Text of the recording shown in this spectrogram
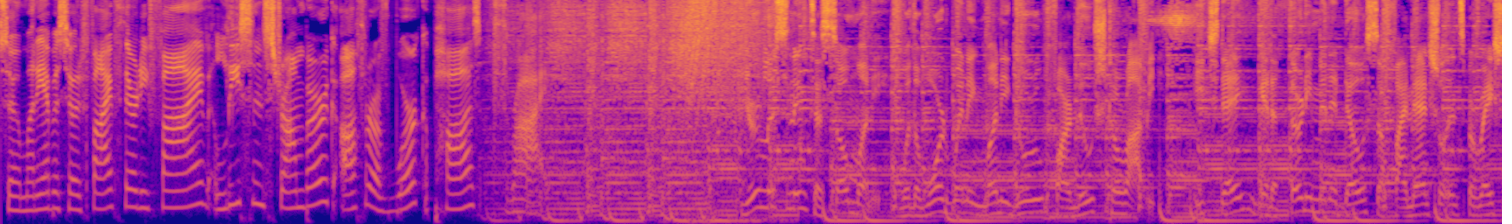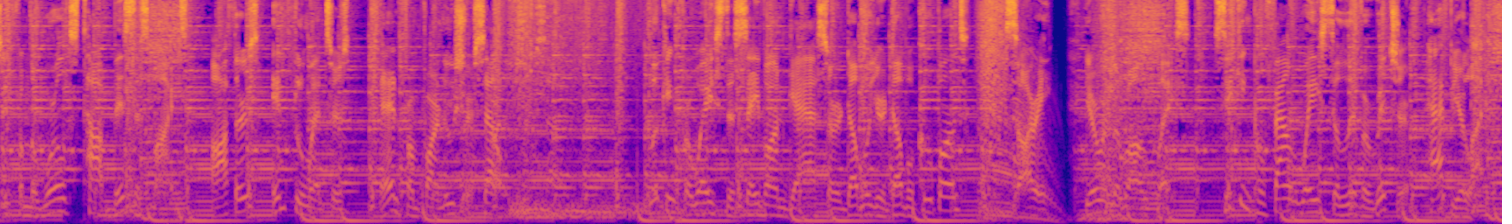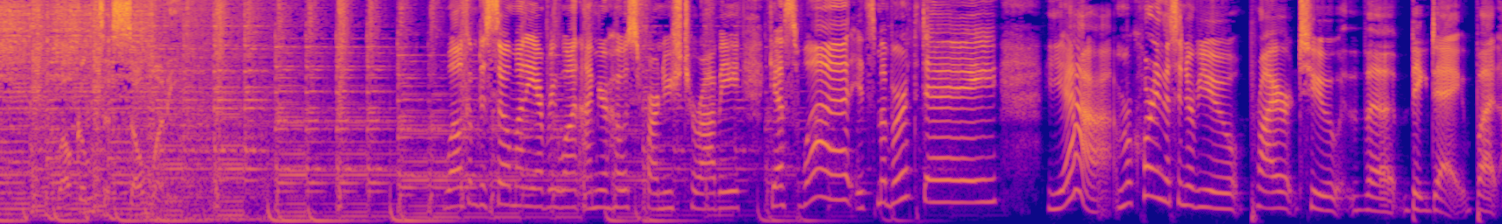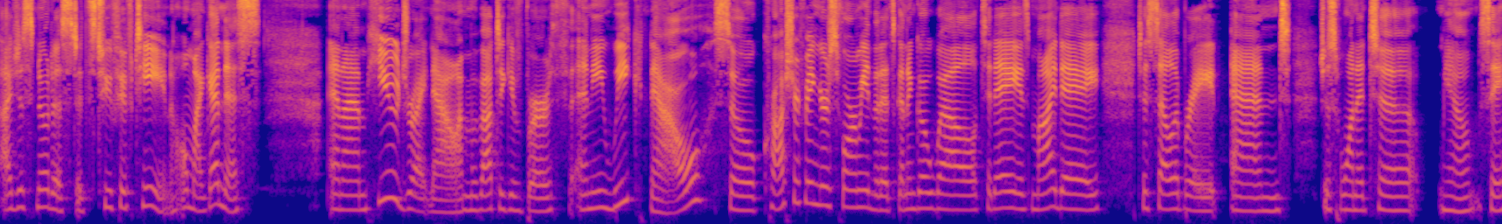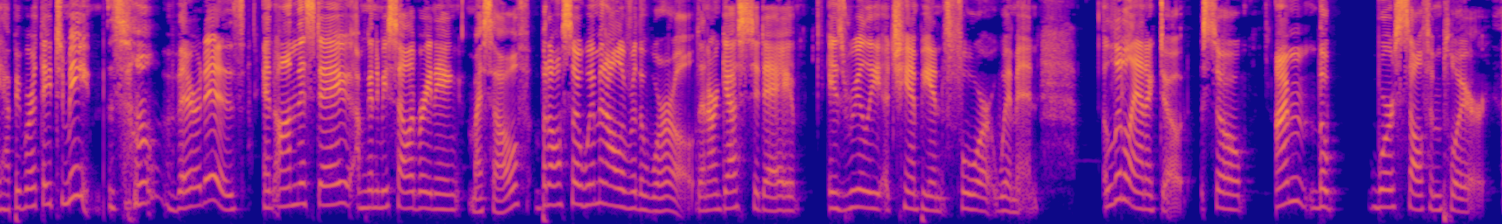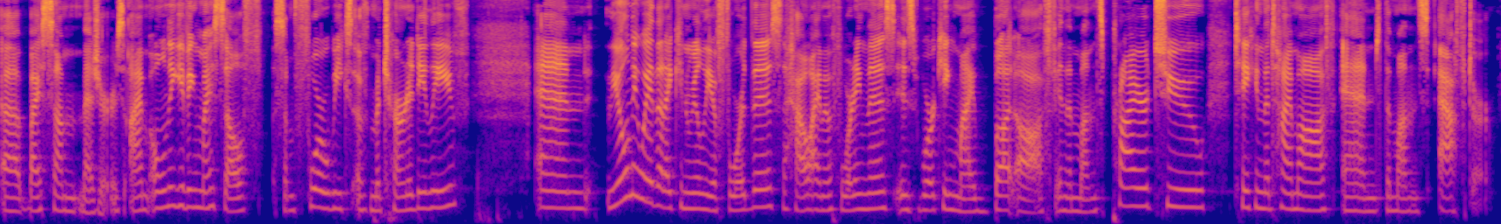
So Money episode 535, Lisen Stromberg, author of Work, Pause, Thrive. You're listening to So Money with award winning money guru Farnoosh Torabi. Each day, get a 30 minute dose of financial inspiration from the world's top business minds, authors, influencers, and from Farnoosh herself. Looking for ways to save on gas or double your double coupons? Sorry, you're in the wrong place. Seeking profound ways to live a richer, happier life. Welcome to So Money. Welcome to So Money, everyone. I'm your host, Farnoosh Torabi. Guess what? It's my birthday. Yeah, I'm recording this interview prior to the big day, but I just noticed it's 2:15. Oh my goodness and I'm huge right now. I'm about to give birth any week now. So cross your fingers for me that it's going to go well. Today is my day to celebrate and just wanted to you know, say happy birthday to me. So there it is. And on this day, I'm going to be celebrating myself, but also women all over the world. And our guest today is really a champion for women. A little anecdote. So I'm the worst self employer uh, by some measures. I'm only giving myself some four weeks of maternity leave. And the only way that I can really afford this, how I'm affording this, is working my butt off in the months prior to taking the time off and the months after.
